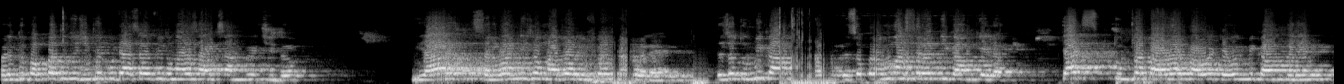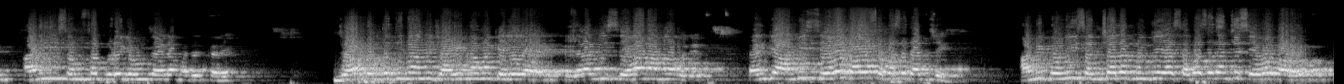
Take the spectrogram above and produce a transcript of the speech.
परंतु पप्पा तुम्ही जिथे कुठे असाल मी तुम्हाला साहेब सांगू इच्छितो. या सर्वांनी जो माझ्यावर विश्वास दाखवलाय जसं तुम्ही काम केलं, जसं प्रभू मास्तरांनी काम केलं त्याच तुमच्या पावलावर पावल ठेवून मी काम करेन आणि ही संस्था पुढे घेऊन जायला मदत करेन. ज्या पद्धतीने आम्ही जाहीरनामा केलेला आहे त्याला मी सेवानामा बोलेन. कारण की आम्ही सेवक आहोत सभासदांचे. आम्ही कोणी संचालक म्हणजे या सभासदांचे सेवक आहोत.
